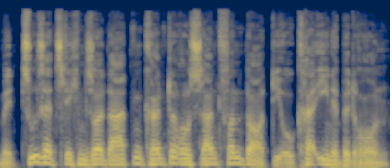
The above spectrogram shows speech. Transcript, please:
Mit zusätzlichen Soldaten könnte Russland von dort die Ukraine bedrohen.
